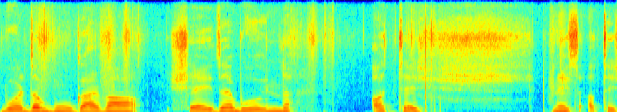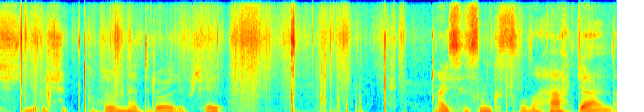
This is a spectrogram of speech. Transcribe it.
Bu arada bu galiba şeyde bu oyunda ateş neyse ateşli ışık mıdır nedir öyle bir şey. Ay sesim kısıldı. Heh geldi.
